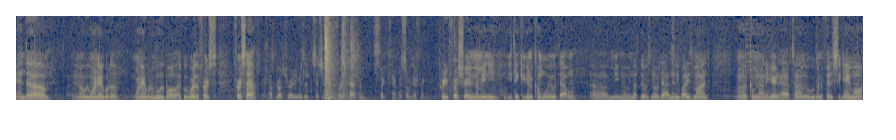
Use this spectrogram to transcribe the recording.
and um, you know, we weren't able to weren't able to move the ball like we were the first first half. How frustrating is it such a good first half and second half is so different? Pretty frustrating. I mean, you, you think you're going to come away with that one. Um, you know, no, there was no doubt in anybody's mind uh, coming out of here at halftime that we are going to finish the game off.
